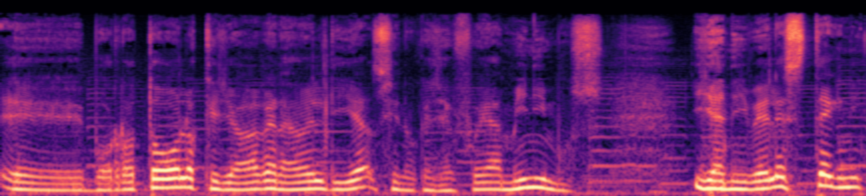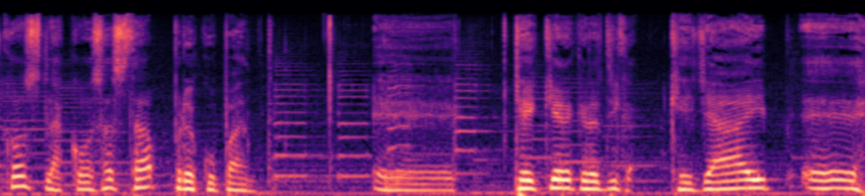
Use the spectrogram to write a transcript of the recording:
eh, borró todo lo que llevaba ganado el día, sino que se fue a mínimos. Y a niveles técnicos la cosa está preocupante. Eh, ¿Qué quiere que les diga? Que ya hay, eh,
